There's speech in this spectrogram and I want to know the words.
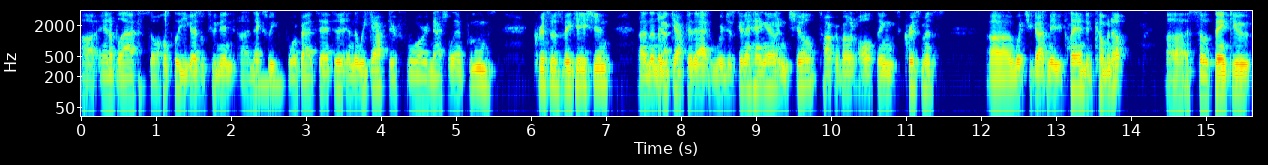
uh, and a blast. So hopefully you guys will tune in uh, next week for Bad Santa and the week after for National Lampoon's Christmas Vacation. And then the Yeah. week after that, we're just gonna hang out and chill, talk about all things Christmas, uh, what you got maybe planned and coming up. Uh, so thank you,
